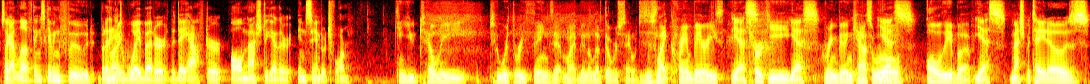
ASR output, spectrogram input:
So like I love Thanksgiving food, but I think it's way better the day after, all mashed together in sandwich form. Can you tell me two or three things that might be in a leftover sandwich? Is this like cranberries? Yes. Turkey? Yes. Green bean casserole? Yes. All of the above. Yes, mashed potatoes,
